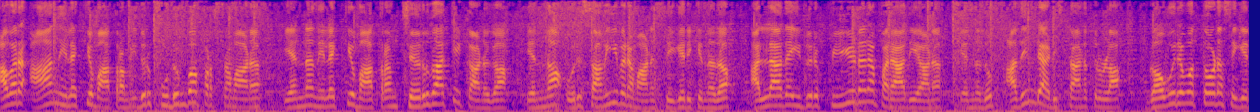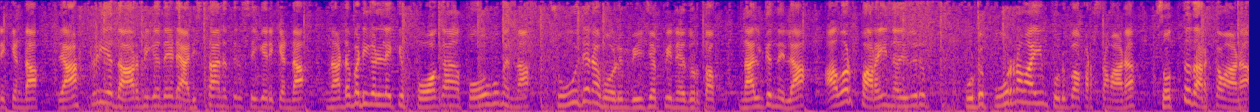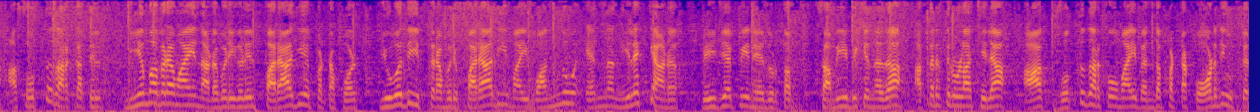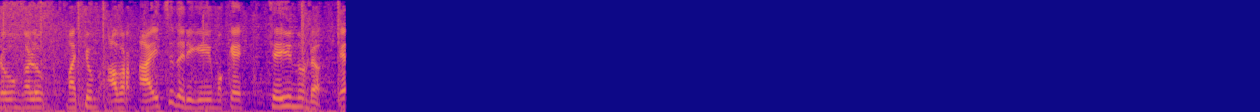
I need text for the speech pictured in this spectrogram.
അവർ ആ നിലയ്ക്ക് മാത്രം ഇതൊരു കുടുംബ പ്രശ്നമാണ് എന്ന നിലയ്ക്ക് മാത്രം ചെറുതാക്കി കാണുക എന്ന ഒരു സമീപനമാണ് സ്വീകരിക്കുന്നത്. അല്ലാതെ ഇതൊരു പീഡന പരാതിയാണ് എന്നതും അതിന്റെ അടിസ്ഥാനത്തിലുള്ള ഗൗരവത്തോടെ സ്വീകരിക്കേണ്ട രാഷ്ട്രീയ ധാർമ്മികതയുടെ അടിസ്ഥാനത്തിൽ സ്വീകരിക്കേണ്ട നടപടികളിലേക്ക് പോകാ പോകുമെന്ന സൂചന പോലും ബി നേതൃത്വം നൽകുന്നില്ല. അവർ പറയുന്നത് ഇതൊരു കുടു പൂർണമായും കുടുംബ പ്രശ്നമാണ് സ്വത്ത് തർക്കമാണ്. ആ സ്വത്ത് തർക്കത്തിൽ നിയമപരമായ നടപടികളിൽ പരാജയപ്പെട്ടപ്പോൾ യുവതി ഇത്തരം ഒരു പരാതിയുമായി വന്നു എന്ന നിലയ്ക്കാണ് ബി ജെ പി നേതൃത്വം സമീപിക്കുന്നത്. അത്തരത്തിലുള്ള ചില ആ സ്വത്ത് തർക്കവുമായി ബന്ധപ്പെട്ട കോടതി ഉത്തരവുകളും മറ്റും അവർ അയച്ചു തരികയും ഒക്കെ ചെയ്യുന്നുണ്ട്.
